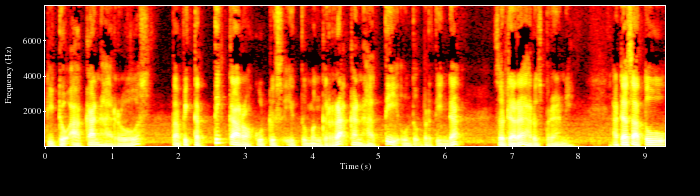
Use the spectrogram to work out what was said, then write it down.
didoakan harus, tapi ketika Roh Kudus itu menggerakkan hati untuk bertindak, saudara harus berani. Ada satu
